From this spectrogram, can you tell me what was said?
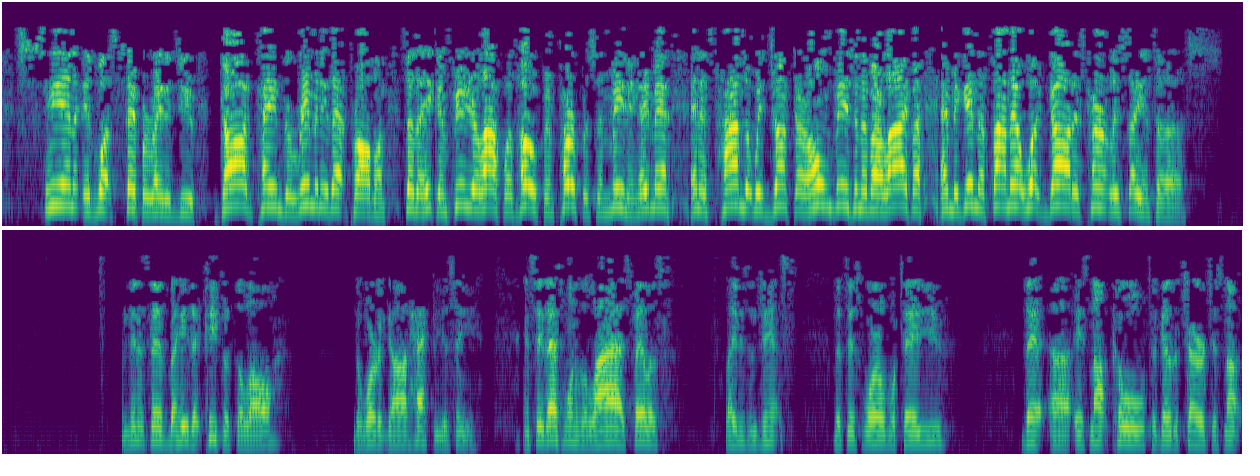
Sin is what separated you. God came to remedy that problem so that He can fill your life with hope and purpose and meaning. Amen. And it's time that we junk our own vision of our life uh, and begin to find out what God is currently saying to us. And then it says, but he that keepeth the law, the word of God, happy is he. And see, that's one of the lies, fellas, ladies and gents that this world will tell you that uh, it's not cool to go to church, it's not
